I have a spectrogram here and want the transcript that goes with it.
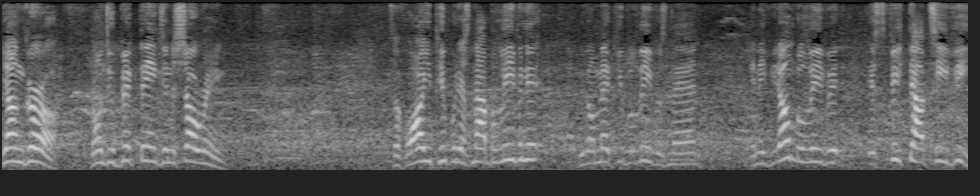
Young girl, don't do big things in the show ring. So for all you people that's not believing it, we're gonna make you believers, man. And if you don't believe it, it's Feet Out TV.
